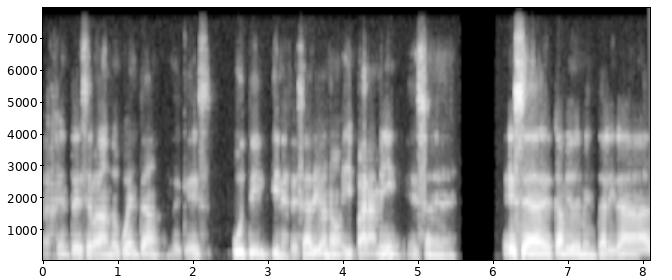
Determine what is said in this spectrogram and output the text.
la gente se va dando cuenta de que es útil y necesario, ¿no? Y para mí ese, cambio de mentalidad,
